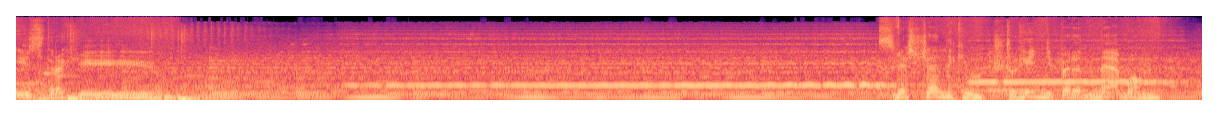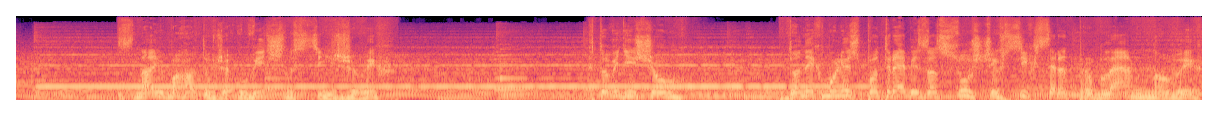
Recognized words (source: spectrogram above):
і страхів. Священників, що гідні перед небом, знаю багато вже у вічності й живих. Хто відійшов до них молюсь потребі засущих всіх серед проблем нових.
